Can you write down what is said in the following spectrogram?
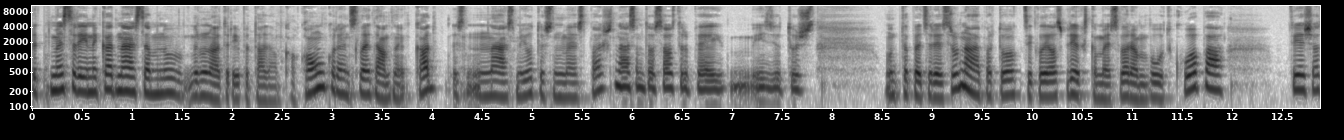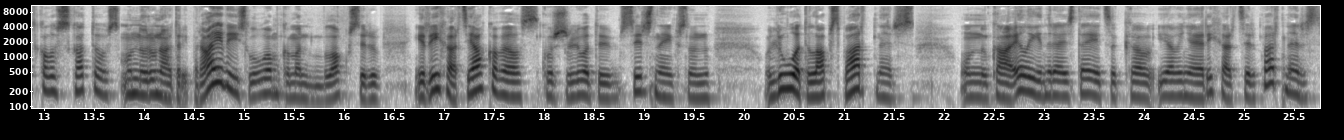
Bet mēs arī nekad neesam nu, runājuši arī par tādām kā konkurences lietām. Nekad es neesmu jutusi, un mēs paši neesam to savstarpēji izjutuši. Un tāpēc arī es runāju par to, cik liels prieks, ka mēs varam būt kopā tieši atkal uz skatuves. Un nu, runājot arī par Aivijas lomu, ka man blakus ir, ir Rihards Jakovels, kurš ir ļoti sirsnīgs un, un ļoti labs partneris. Un kā Elīna reiz teica, ka ja viņai Rihards ir partneris,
